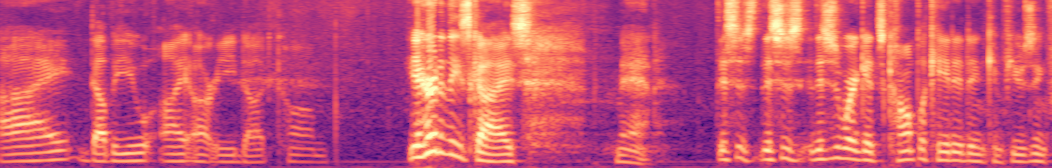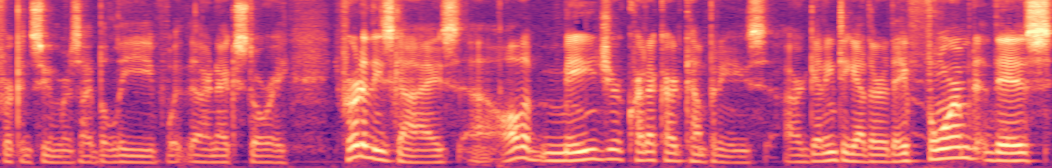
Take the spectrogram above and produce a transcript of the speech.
I W I R E.com. You heard of these guys? Man, this is this is this is where it gets complicated and confusing for consumers. I believe with our next story. You've heard of these guys. Uh, all the major credit card companies are getting together. They formed this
